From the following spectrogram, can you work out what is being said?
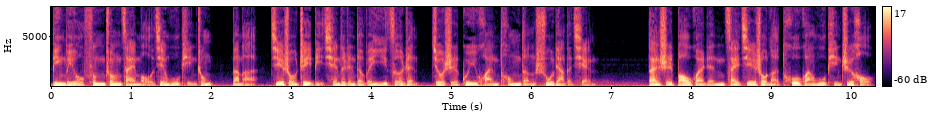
并没有封装在某件物品中，那么接受这笔钱的人的唯一责任就是归还同等数量的钱。但是，保管人在接受了托管物品之后，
